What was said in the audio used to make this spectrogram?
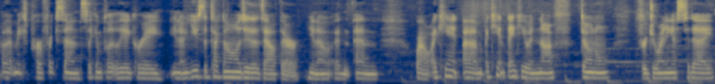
Oh, that makes perfect sense. I completely agree. You know, use the technology that's out there. You know, and and wow, I can't um, I can't thank you enough, Donal, for joining us today.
